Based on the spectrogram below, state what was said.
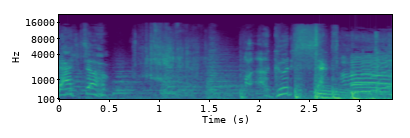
That's a... a good sex... Hmm.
